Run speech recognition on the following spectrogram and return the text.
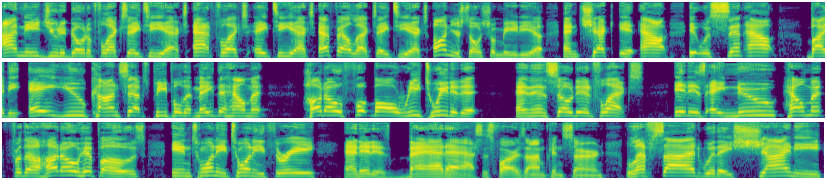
I need you to go to FlexATX at FlexATX, FLXATX on your social media and check it out. It was sent out by the AU Concepts people that made the helmet. Hutto Football retweeted it, and then so did Flex. It is a new helmet for the Hutto Hippos in 2023, and it is badass as far as I'm concerned. Left side with a shiny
